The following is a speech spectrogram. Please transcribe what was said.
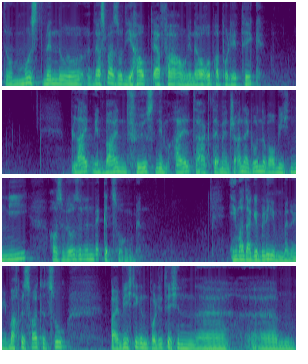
Du musst, wenn du, das war so die Haupterfahrung in der Europapolitik, bleib mit beiden Füßen im Alltag der Menschen. Einer der Gründe, warum ich nie aus Würselen weggezogen bin immer da geblieben. Ich mache bis heute zu, bei wichtigen politischen äh, ähm,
